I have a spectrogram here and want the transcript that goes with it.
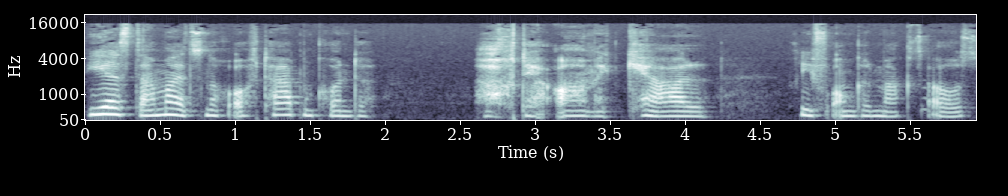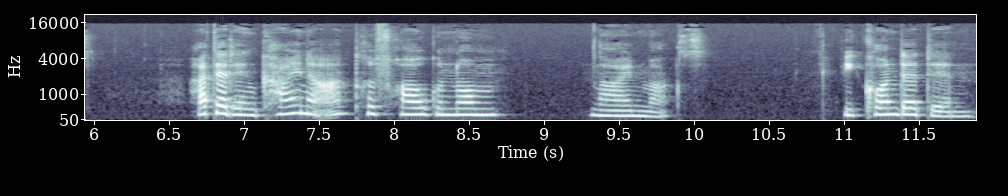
wie er es damals noch oft haben konnte. Ach, der arme Kerl, rief Onkel Max aus. Hat er denn keine andere Frau genommen? Nein, Max. Wie konnte er denn?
